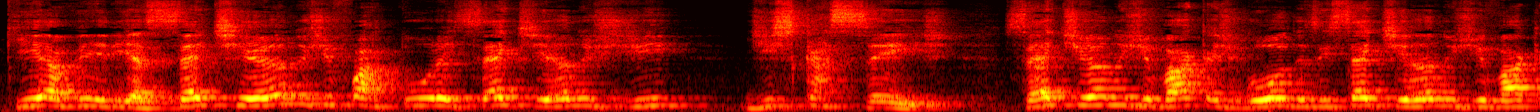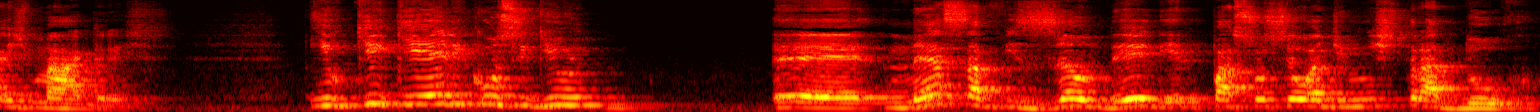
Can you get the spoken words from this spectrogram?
que haveria sete anos de fartura e sete anos de, de escassez. Sete anos de vacas gordas e sete anos de vacas magras. E o que, que ele conseguiu é, nessa visão dele? Ele passou o administrador.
